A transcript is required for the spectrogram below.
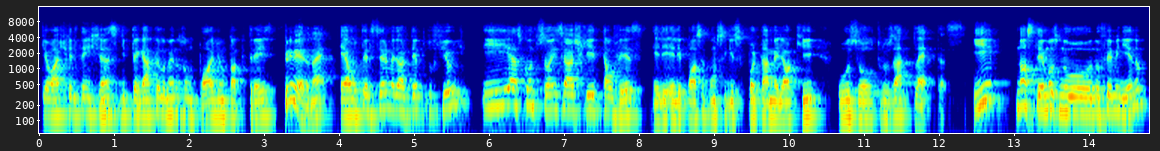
que eu acho que ele tem chance de pegar pelo menos um pódio, um top 3. Primeiro, né? É o terceiro melhor tempo do field e as condições eu acho que talvez ele, ele possa conseguir suportar melhor que os outros atletas. E nós temos no, no feminino,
